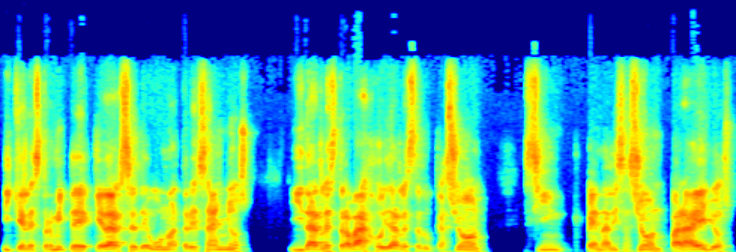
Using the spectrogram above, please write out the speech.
y que les permite quedarse de uno a tres años y darles trabajo y darles educación sin penalización para ellos,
